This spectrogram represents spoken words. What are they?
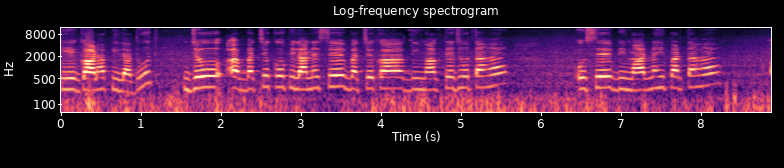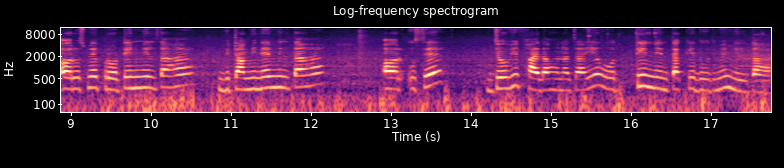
ये गाढ़ा पीला दूध जो अब बच्चे को पिलाने से बच्चे का दिमाग तेज होता है उसे बीमार नहीं पड़ता है और उसमें प्रोटीन मिलता है, विटामिन ए मिलता है और उसे जो भी फ़ायदा होना चाहिए, वो तीन दिन तक के दूध में मिलता है।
